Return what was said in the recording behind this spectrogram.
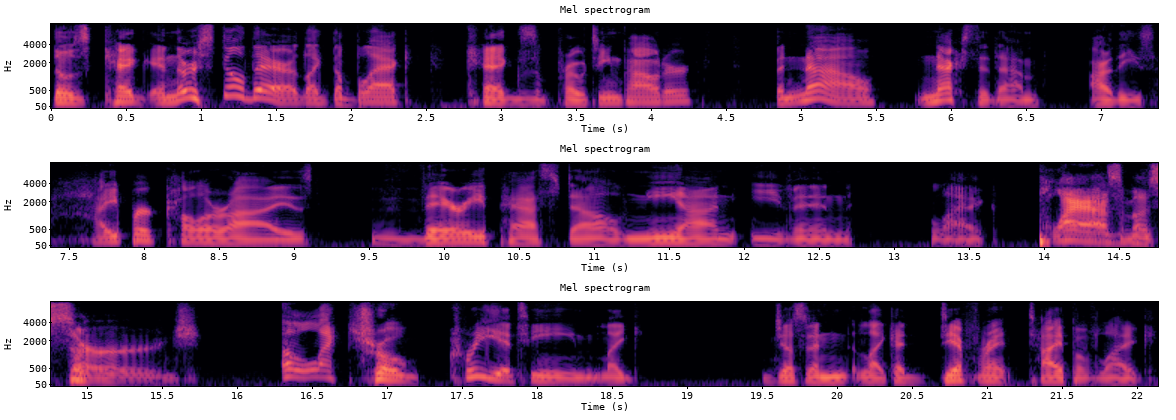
those keg, and they're still there, like the black kegs of protein powder. But now next to them are these hyper colorized, very pastel, neon even, like plasma surge, electro creatine, like just a like a different type of like.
